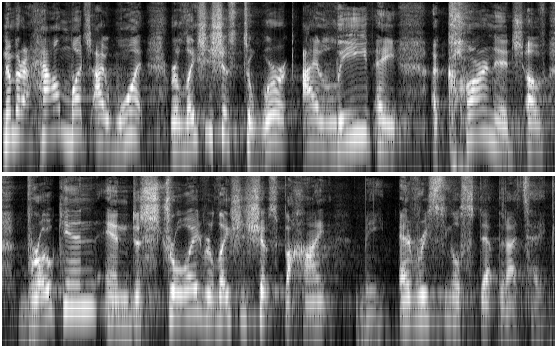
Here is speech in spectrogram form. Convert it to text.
no matter how much I want relationships to work, I leave a, a carnage of broken and destroyed relationships behind me every single step that I take.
